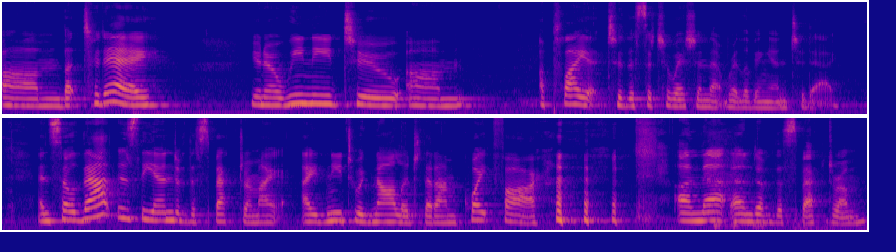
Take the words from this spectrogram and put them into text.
Um, but today, you know, we need to um, apply it to the situation that we're living in today. And so that is the end of the spectrum. I, I need to acknowledge that I'm quite far on that end of the spectrum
